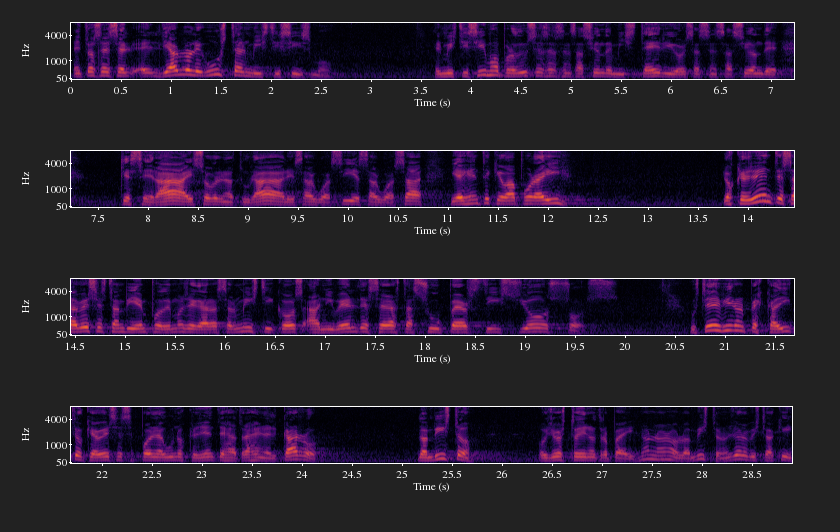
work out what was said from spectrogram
Entonces el, el diablo le gusta el misticismo. El misticismo produce esa sensación de misterio, esa sensación de, ¿Qué será? ¿Es sobrenatural? ¿Es algo así? ¿Es algo así? Y hay gente que va por ahí. Los creyentes a veces también podemos llegar a ser místicos a nivel de ser hasta supersticiosos. ¿Ustedes vieron el pescadito que a veces se ponen algunos creyentes atrás en el carro? ¿Lo han visto? ¿O yo estoy en otro país? No, no, no, lo han visto, no, yo lo he visto aquí.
